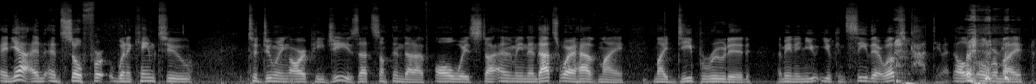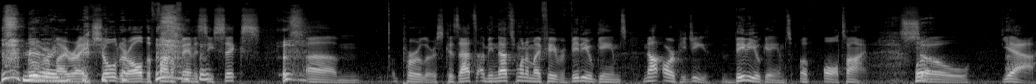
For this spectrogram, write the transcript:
and yeah, and, and so for when it came to to doing RPGs, that's something that I've always stuck. I mean, and that's where I have my my deep rooted. I mean, and you, you can see there. Whoops, god damn it! o- over my over my right shoulder, all the Final Fantasy VI um, perlers, because that's I mean that's one of my favorite video games, not RPGs, video games of all time. So yeah,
